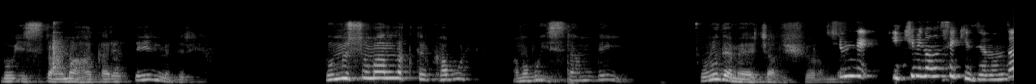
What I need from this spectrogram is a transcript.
Bu İslam'a hakaret değil midir? Bu Müslümanlıktır kabul ama bu İslam değil. Bunu demeye çalışıyorum. Ben. Şimdi 2018 yılında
